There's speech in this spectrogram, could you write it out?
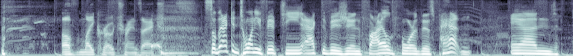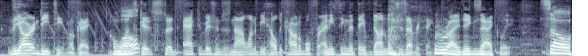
of microtransactions. So back in 2015, Activision filed for this patent, and The R&D team, okay? well, Let's get. Activision does not want to be held accountable for anything that they've done, which is everything. right, exactly. So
